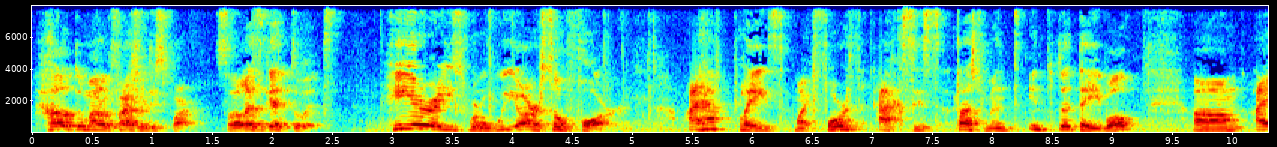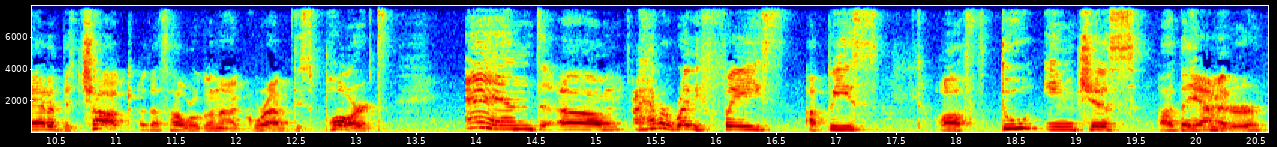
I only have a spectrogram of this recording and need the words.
how to manufacture this part. So let's get to it. Here is where we are so far. I have placed my fourth axis attachment into the table. Um, I added the chuck, that's how we're gonna grab this part. And um, I have already faced a piece of 2 inches uh, diameter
